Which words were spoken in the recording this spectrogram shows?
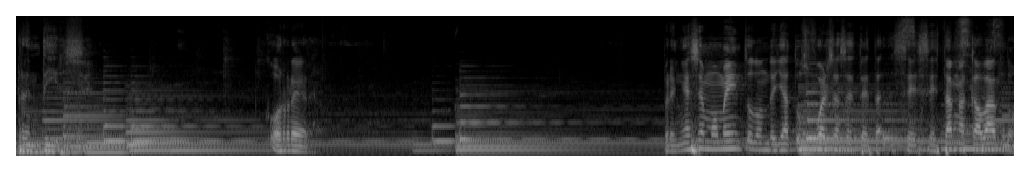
rendirse, correr. Pero en ese momento donde ya tus fuerzas se, están acabando,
